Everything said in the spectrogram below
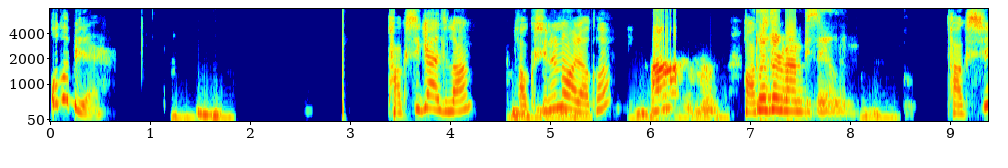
Olabilir. Taksi geldi lan. Taksinin ne alaka? Dur dur ben pizzayı alırım. Taksi?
